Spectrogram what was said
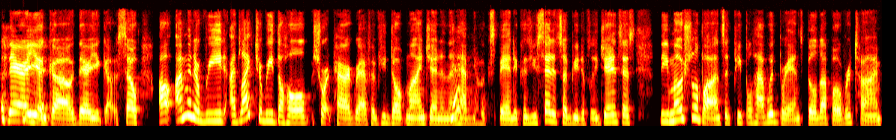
Yeah. there you go. There you go. So i am going to read. I'd like to read the whole short paragraph, if you don't mind, Jen, and then yeah. have you expand it because you said it so beautifully. Jen says the emotional bonds that people have with brands build up over time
